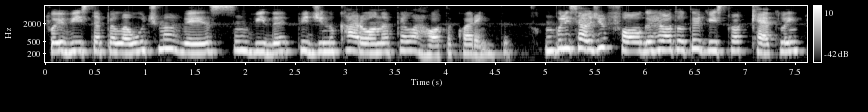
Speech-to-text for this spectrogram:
foi vista pela última vez com vida pedindo carona pela Rota 40. Um policial de folga relatou ter visto a Kathleen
